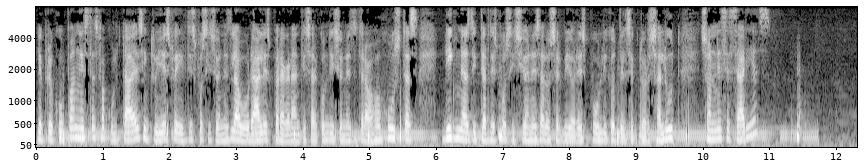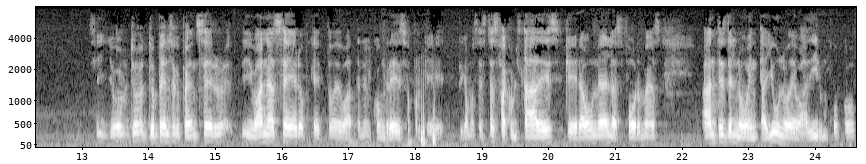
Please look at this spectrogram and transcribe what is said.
¿Le preocupan estas facultades? Incluye expedir disposiciones laborales para garantizar condiciones de trabajo justas, dignas, dictar disposiciones a los servidores públicos del sector salud. ¿Son necesarias? Sí, yo, yo, yo pienso que pueden ser y van a ser objeto de debate en el Congreso, porque, digamos, estas facultades, que era una de las formas antes del 91 de evadir un poco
